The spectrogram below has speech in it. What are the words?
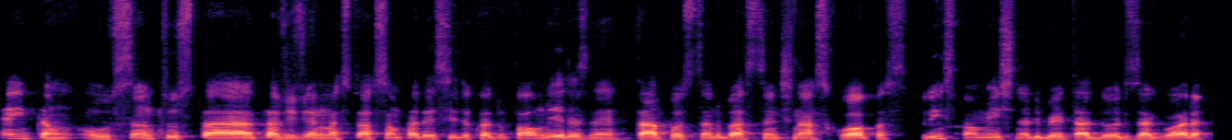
É, então, o Santos está tá vivendo uma situação parecida com a do Palmeiras, né? Tá apostando bastante nas Copas, principalmente na Libertadores agora.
